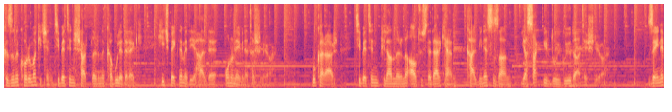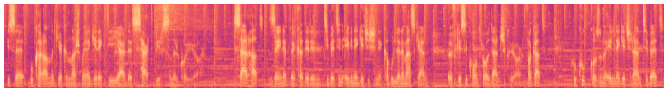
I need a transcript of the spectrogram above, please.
kızını korumak için Tibet'in şartlarını kabul ederek hiç beklemediği halde onun evine taşınıyor. Bu karar Tibet'in planlarını alt üst ederken kalbine sızan yasak bir duyguyu da ateşliyor. Zeynep ise bu karanlık yakınlaşmaya gerektiği yerde sert bir sınır koyuyor. Serhat, Zeynep ve Kader'in Tibet'in evine geçişini kabullenemezken öfkesi kontrolden çıkıyor. Fakat hukuk kozunu eline geçiren Tibet,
